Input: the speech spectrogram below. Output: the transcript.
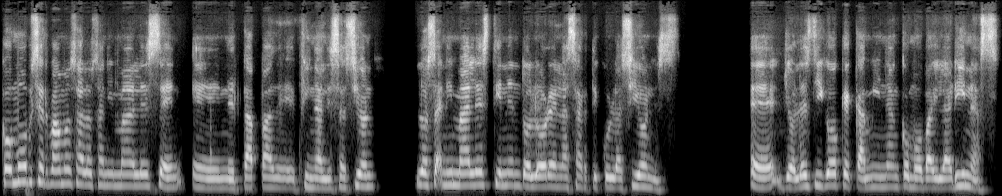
¿Cómo observamos a los animales en, en etapa de finalización? Los animales tienen dolor en las articulaciones. Eh, yo les digo que caminan como bailarinas,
